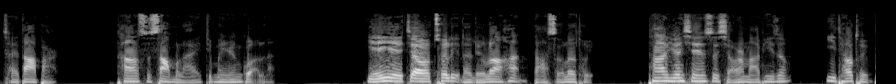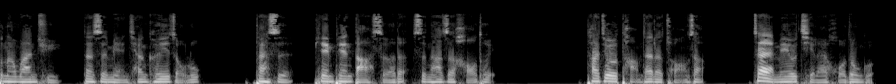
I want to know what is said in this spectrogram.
才大班，他是上不来就没人管了。爷爷叫村里的流浪汉打折了腿，他原先是小儿麻痹症，一条腿不能弯曲，但是勉强可以走路，但是偏偏打折的是那只好腿，他就躺在了床上。再也没有起来活动过，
